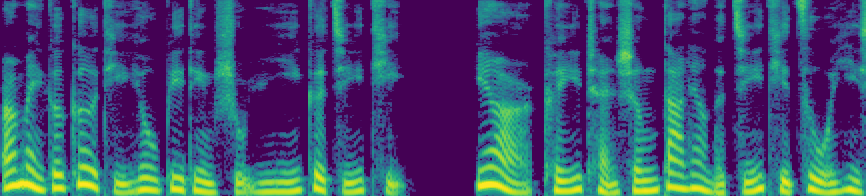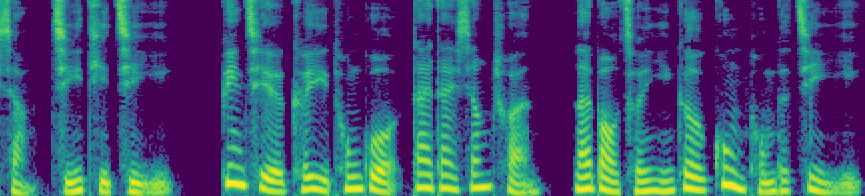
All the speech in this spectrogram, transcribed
而每个个体又必定属于一个集体，因而可以产生大量的集体自我意向、集体记忆，并且可以通过代代相传来保存一个共同的记忆。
